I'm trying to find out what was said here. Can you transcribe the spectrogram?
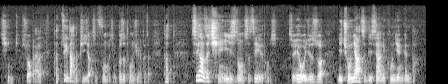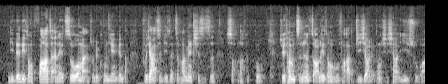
亲比。说白了，他最大的比较是父母亲，不是同学或者他，实际上是潜意识中是这个东西。所以我就是说，你穷家子弟实际上你空间更大，你的那种发展的自我满足的空间更大。富家子弟在这方面其实是少了很多，所以他们只能找那种无法比较的东西，像艺术啊、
